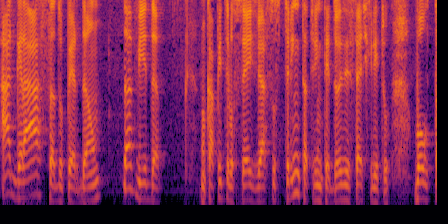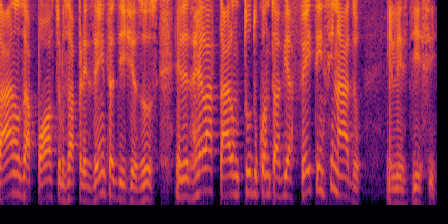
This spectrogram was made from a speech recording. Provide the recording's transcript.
a graça do perdão da vida. No capítulo 6, versos 30 a 32, está escrito: Voltaram os apóstolos à presença de Jesus, eles relataram tudo quanto havia feito e ensinado. Ele lhes disse:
